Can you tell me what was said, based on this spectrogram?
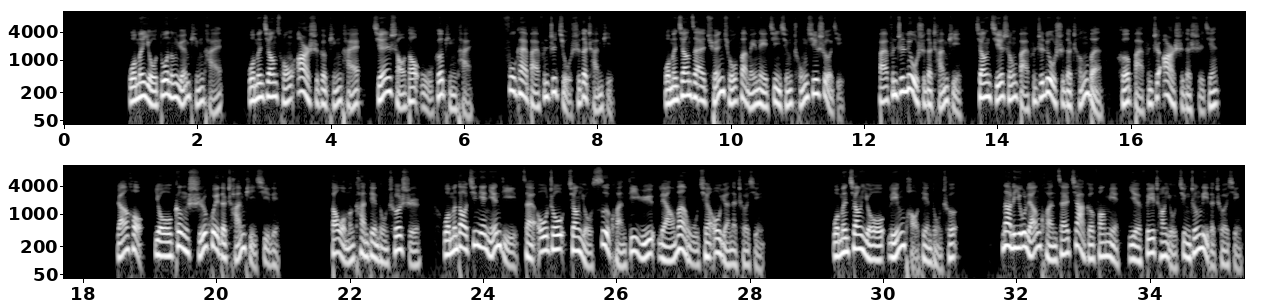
我们有多能源平台，我们将从二十个平台减少到五个平台，覆盖百分之九十的产品。我们将在全球范围内进行重新设计。百分之六十的产品将节省百分之六十的成本和百分之二十的时间。然后有更实惠的产品系列。当我们看电动车时，我们到今年年底在欧洲将有四款低于两万五千欧元的车型。我们将有领跑电动车，那里有两款在价格方面也非常有竞争力的车型。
